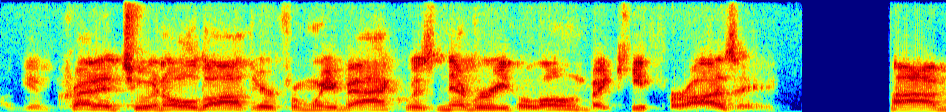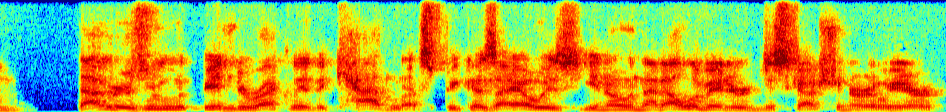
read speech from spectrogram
I'll give credit to an old author from way back was Never Eat Alone by Keith Ferrazzi. Um, that was indirectly the catalyst because I always, you know, in that elevator discussion earlier,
